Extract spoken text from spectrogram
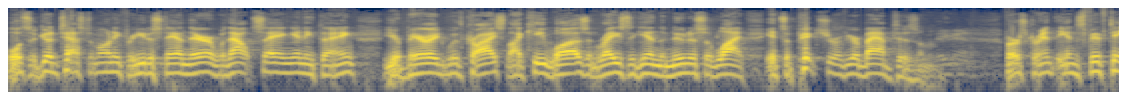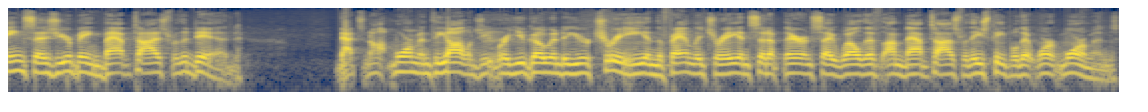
Well, it's a good testimony for you to stand there without saying anything. You're buried with Christ like He was and raised again the newness of life. It's a picture of your baptism. Amen. 1 Corinthians 15 says you're being baptized for the dead. That's not Mormon theology where you go into your tree in the family tree and sit up there and say, Well, I'm baptized for these people that weren't Mormons.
